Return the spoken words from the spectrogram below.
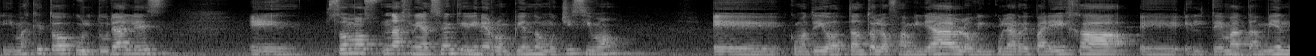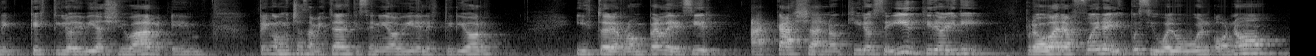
y más que todo culturales, eh, somos una generación que viene rompiendo muchísimo eh, como te digo, tanto lo familiar, lo vincular de pareja, eh, el tema también de qué estilo de vida llevar. Eh, tengo muchas amistades que se han ido a vivir el exterior y esto de romper, de decir, acá ya no quiero seguir, quiero ir y probar afuera y después si vuelvo, vuelvo o no.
